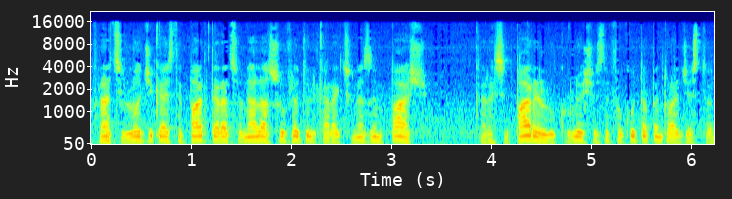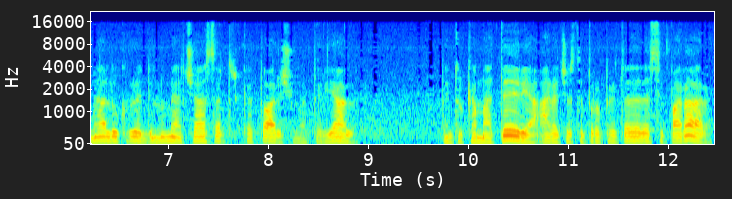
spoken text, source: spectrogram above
Frații, logica este partea rațională a sufletului care acționează în pași care separă lucrurile și este făcută pentru a gestiona lucrurile din lumea aceasta trecătoare și materială. Pentru că materia are această proprietate de separare.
